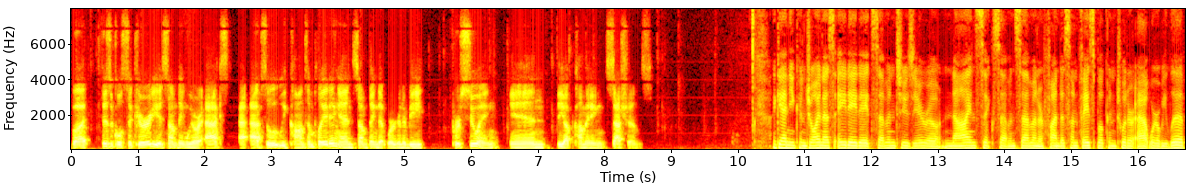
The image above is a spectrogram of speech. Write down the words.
But physical security is something we are absolutely contemplating and something that we're going to be pursuing in the upcoming sessions. Again, you can join us 888-720-9677 or find us on Facebook and Twitter at Where We Live.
